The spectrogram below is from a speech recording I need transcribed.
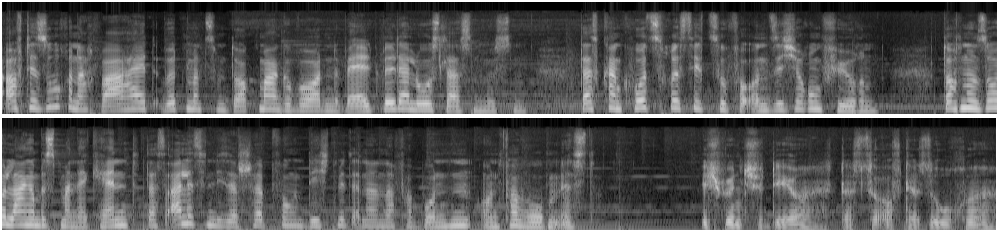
Auf der Suche nach Wahrheit wird man zum Dogma gewordene Weltbilder loslassen müssen. Das kann kurzfristig zu Verunsicherung führen. Doch nur so lange, bis man erkennt, dass alles in dieser Schöpfung dicht miteinander verbunden und verwoben ist. Ich wünsche dir, dass du auf der Suche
